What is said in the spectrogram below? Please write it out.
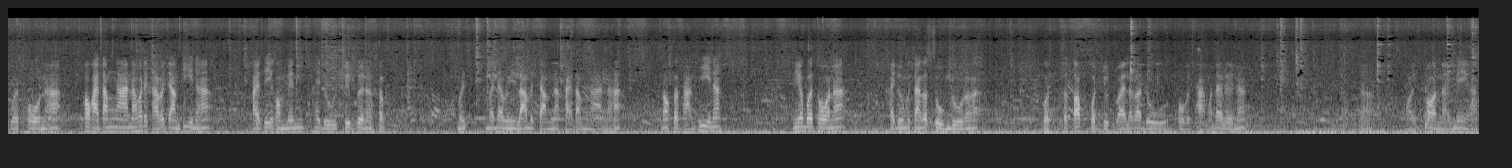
เบอร์โทรนะฮะเขาขายตามงานนะไม่ได้ขายประจำที่นะฮะ ใครที่คอมเมนต์ให้ดูคลิปด้วยนะครับ ไม่ไม่ได้มีร้านประจำนะ ขายตามงานนะฮะ นอกสถานที่นะ นี่ก็เบอร์โทรนะ ใครดูประจำก็ซูมดูนะฮะกดสต็อปกดหยุดไว้แล้วก็ดูโทรไปถามกันได้เลยนะนะหอยทอดในเมฆครับ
